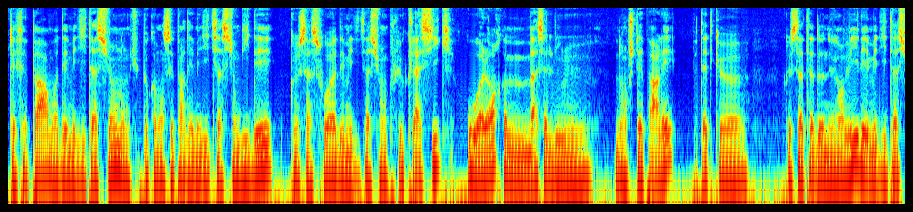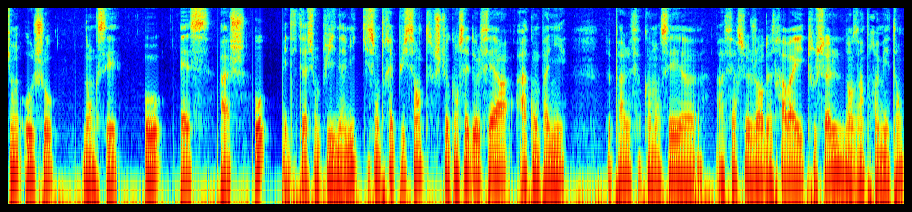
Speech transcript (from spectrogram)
t'ai fait part, moi, des méditations, donc tu peux commencer par des méditations guidées, que ça soit des méditations plus classiques, ou alors, comme bah, celle dont je t'ai parlé, peut-être que, ça t'a donné envie, les méditations au chaud. Donc c'est O-S-H-O, méditations plus dynamiques qui sont très puissantes. Je te conseille de le faire accompagné de pas commencer euh, à faire ce genre de travail tout seul dans un premier temps.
